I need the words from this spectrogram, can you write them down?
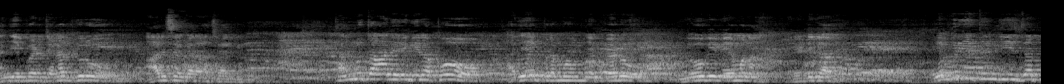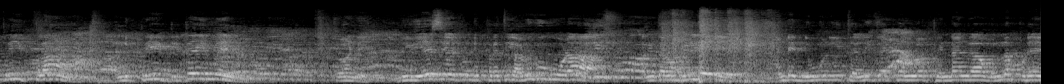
అని చెప్పాడు జగద్గురు ఆదిశంకరాచార్యుడు. తన్ను తానిరిగినపో అదే బ్రహ్మం చెప్పాడు యోగి వేమన రెడ్డి గారు. Everything is the pre plan and pre determent చూడండి నువ్వు వేసేటువంటి ప్రతి అడుగు కూడా అంతకు ముందే అంటే నువ్వు నీ తల్లి గర్భంలో పిండంగా ఉన్నప్పుడే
